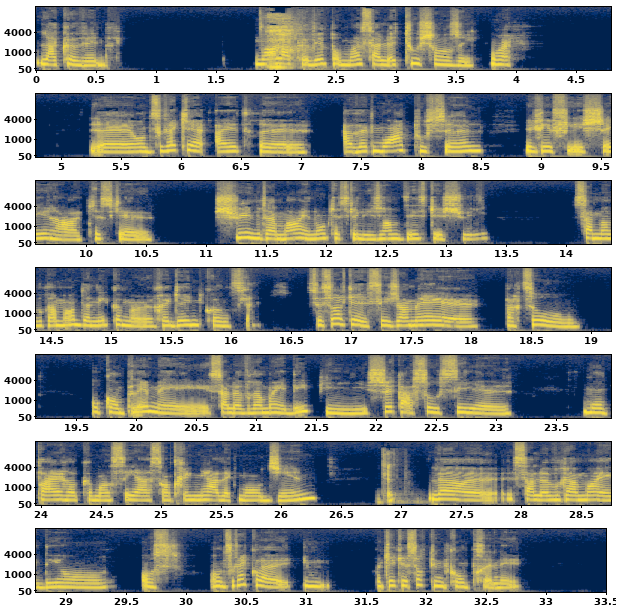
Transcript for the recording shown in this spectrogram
La COVID. Moi, Ah. la COVID, pour moi, ça l'a tout changé. Ouais. Euh, on dirait qu'être euh, avec moi tout seul, réfléchir à qu'est-ce que je suis vraiment et non qu'est-ce que les gens me disent que je suis, ça m'a vraiment donné comme un regain de confiance. C'est sûr que c'est jamais euh, parti au, au complet, mais ça l'a vraiment aidé. Puis suite à ça aussi, euh, mon père a commencé à s'entraîner avec mon gym. Là, euh, ça l'a vraiment aidé. On, on, on dirait qu'en quelque sorte, il me comprenait.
